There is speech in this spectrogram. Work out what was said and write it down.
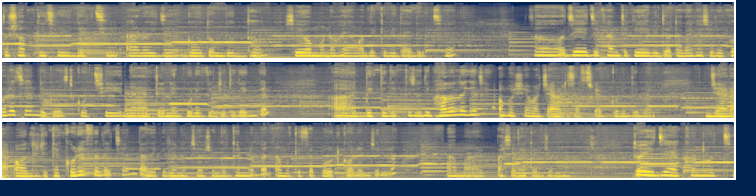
তো সব কিছুই দেখছি। আর ওই যে গৌতম বুদ্ধ, সেও মনে হয় আমাদেরকে বিদায় দিচ্ছে। তো যে যেখান থেকে ভিডিওটা দেখা শুরু করেছেন রিকোয়েস্ট করছি না টেনে পুরো ভিডিওটি দেখবেন। আর দেখতে দেখতে যদি ভালো লেগে যায়, অবশ্যই আমার চ্যানেলটি সাবস্ক্রাইব করে দেবেন। যারা অলরেডি তা করে ফেলেছেন, তাদেরকে জানাচ্ছি অসংখ্য ধন্যবাদ আমাকে সাপোর্ট করার জন্য, আমার পাশে থাকার জন্য। তো এই যে এখন হচ্ছে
